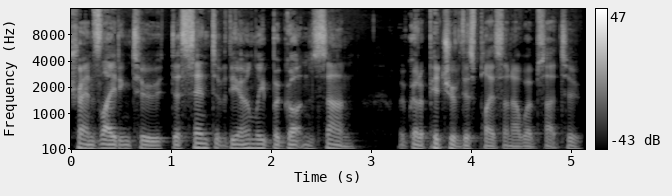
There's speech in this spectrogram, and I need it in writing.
translating to Descent of the Only Begotten Son. We've got a picture of this place on our website too.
